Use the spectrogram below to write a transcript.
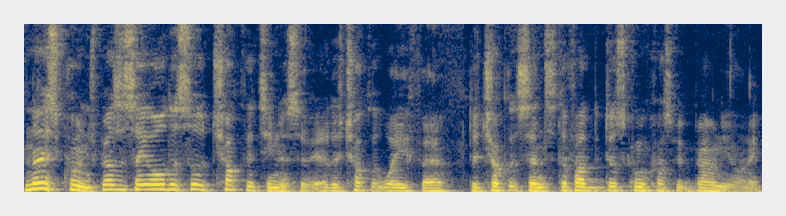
Nice crunch, but as I say, all the sort of chocolatiness of it, the chocolate wafer, the chocolate centre, the fact that it does come across a bit brownie like,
